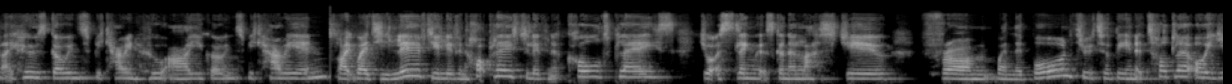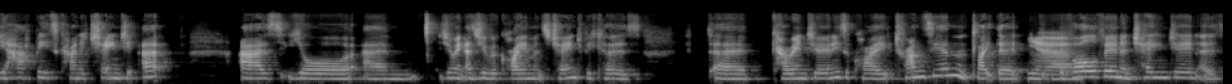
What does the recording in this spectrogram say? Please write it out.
like who's going to be carrying? Who are you going to be carrying? Like where do you live? Do you live in a hot place? Do you live in a cold place? Do you want a sling that's going to last you from when they're born through to being a toddler or are you happy to kind of change it up as your um you mean as your requirements change? Because uh carrying journeys are quite transient like they're Yeah. evolving and changing as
